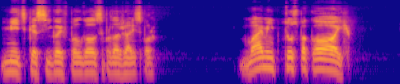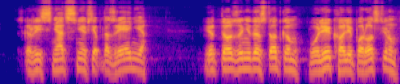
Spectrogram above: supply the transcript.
Митька с Егой в полголоса продолжали спор. — Маменька, успокой. Скажи, снят с нее все подозрения. Это за недостатком улик, али по-родственному.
